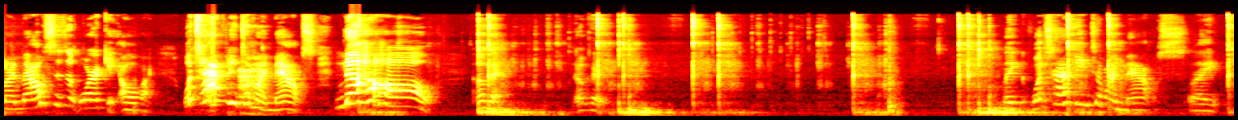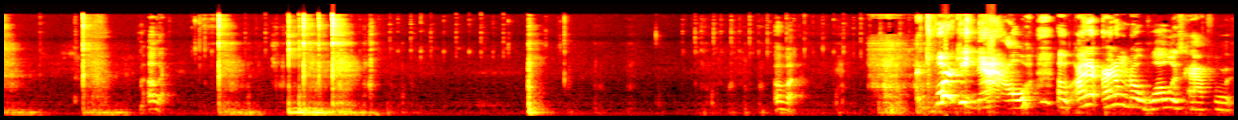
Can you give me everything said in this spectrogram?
My mouse isn't working. Oh my. What's happening to my mouse? No! Okay. Okay. Like, what's happening to my mouse? Like, okay. Okay. It's working now! Oh, I, I don't know what was happen,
